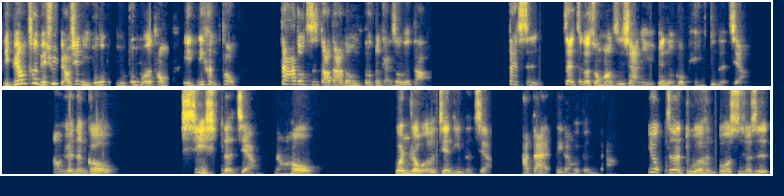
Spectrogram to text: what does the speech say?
你不要特别去表现你多多么的痛，你你很痛，大家都知道，大家都都能感受得到。但是在这个状况之下，你越能够平静的讲，然后越能够。细细的讲，然后温柔而坚定的讲，它带来的力量会更大。因为我真的读了很多诗，就是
